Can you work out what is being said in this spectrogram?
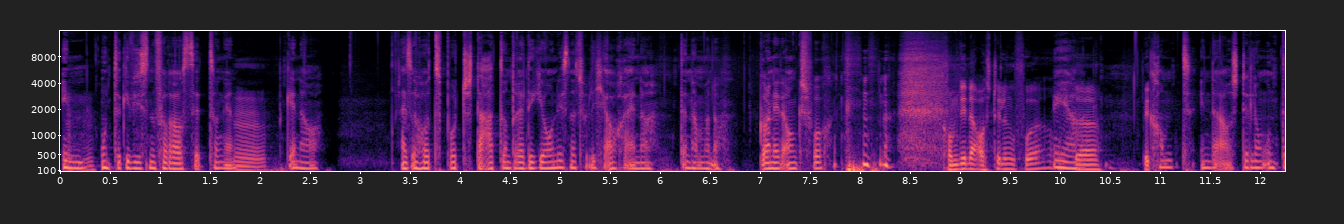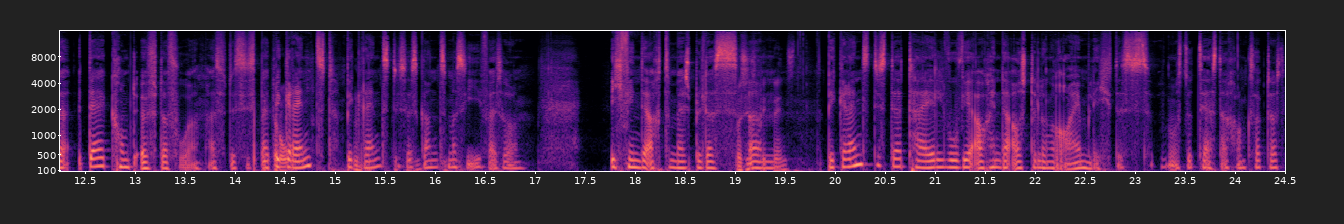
In, mhm. Unter gewissen Voraussetzungen. Mhm. Genau. Also Hotspot Staat und Religion ist natürlich auch einer. Den haben wir noch gar nicht angesprochen. Kommt in der Ausstellung vor? Ja kommt in der Ausstellung und der, der kommt öfter vor. Also das ist bei Bedroht. begrenzt, begrenzt mhm. ist es ganz massiv. Also ich finde auch zum Beispiel, dass Was ist ähm, begrenzt? begrenzt ist der Teil, wo wir auch in der Ausstellung räumlich, das was du zuerst auch angesagt hast,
